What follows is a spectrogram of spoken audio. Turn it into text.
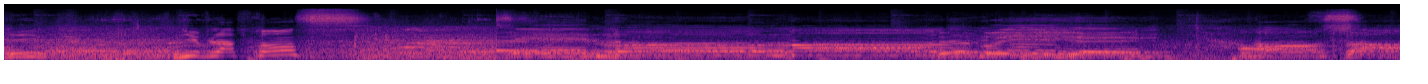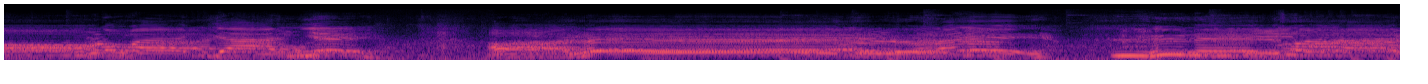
Vive, vive la France. C'est le moment de briller. Ensemble, on va gagner. Allez, allez, une étoile à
